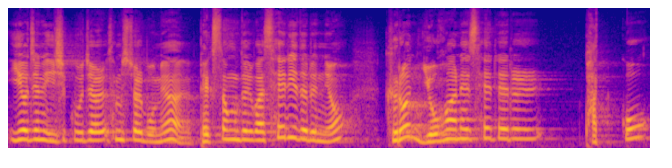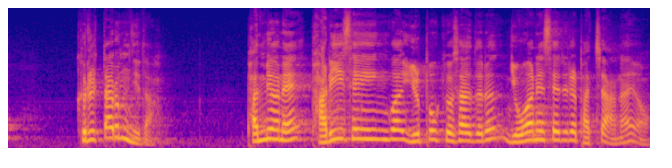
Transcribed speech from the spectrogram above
이어지는 29절, 30절 보면 백성들과 세리들은요, 그런 요한의 세례를 받고 그를 따릅니다. 반면에 바리새인과 율법 교사들은 요한의 세례를 받지 않아요.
